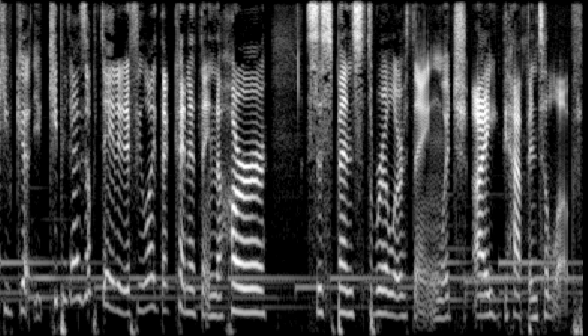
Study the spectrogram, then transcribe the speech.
keep keep you guys updated if you like that kind of thing, the horror suspense thriller thing, which I happen to love.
